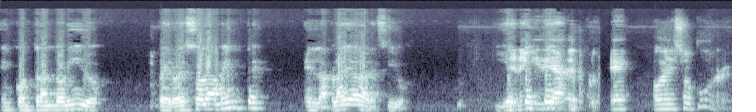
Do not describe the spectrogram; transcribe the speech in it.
encontrando nidos, pero es solamente en la playa de Arecibo. Y ¿Tienen idea de por qué eso ocurre?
